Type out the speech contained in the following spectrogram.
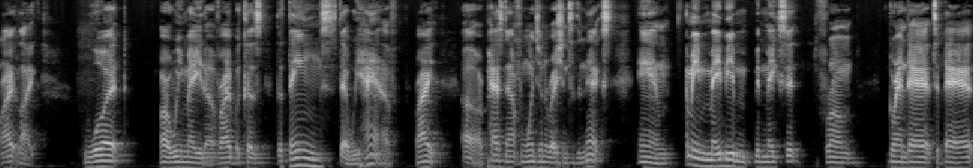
right? Like, what are we made of, right? Because the things that we have, right, uh, are passed down from one generation to the next. And I mean, maybe it, it makes it from granddad to dad.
